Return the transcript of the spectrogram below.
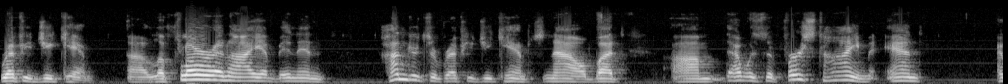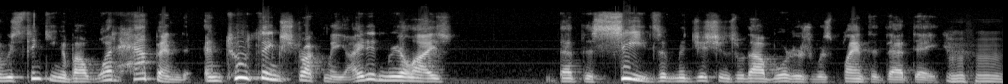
refugee camp. Uh, Lafleur and I have been in hundreds of refugee camps now, but um, that was the first time. And I was thinking about what happened, and two things struck me. I didn't realize that the seeds of Magicians Without Borders was planted that day. Mm-hmm.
